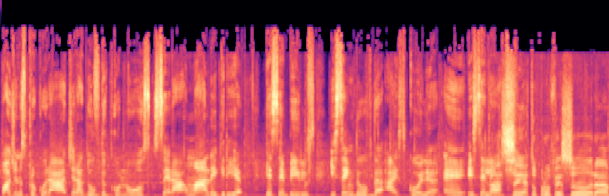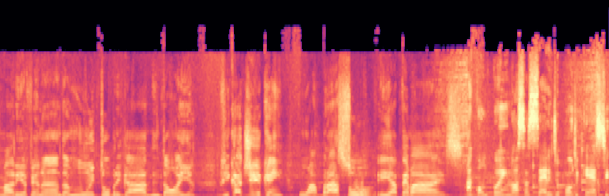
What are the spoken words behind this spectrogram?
Pode nos procurar, tirar dúvida conosco, será uma alegria recebê-los. E sem dúvida a escolha é excelente. Tá certo, professora Maria Fernanda, muito obrigado. Então aí, fica a dica, hein? Um abraço e até mais. Acompanhe nossa série de podcast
